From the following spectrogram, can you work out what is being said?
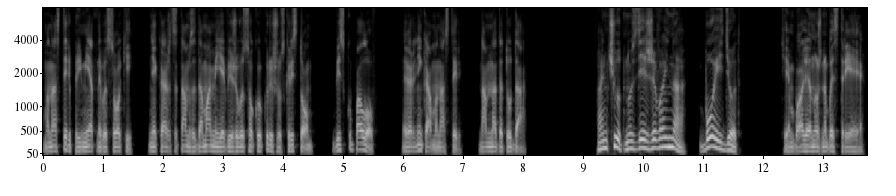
Монастырь приметный, высокий. Мне кажется, там за домами я вижу высокую крышу с крестом. Без куполов. Наверняка монастырь. Нам надо туда. Анчут, ну здесь же война. Бой идет. Тем более нужно быстрее.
